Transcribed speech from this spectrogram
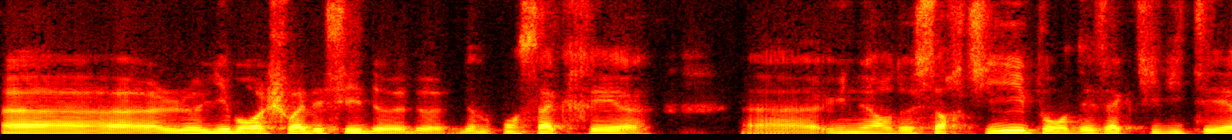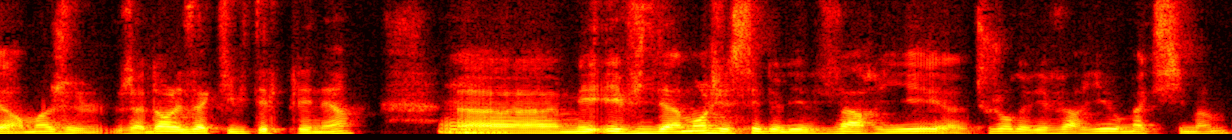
le libre choix d'essayer de, de, de, me consacrer une heure de sortie pour des activités. Alors moi, j'adore les activités de plein air. Mmh. mais évidemment, j'essaie de les varier, toujours de les varier au maximum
